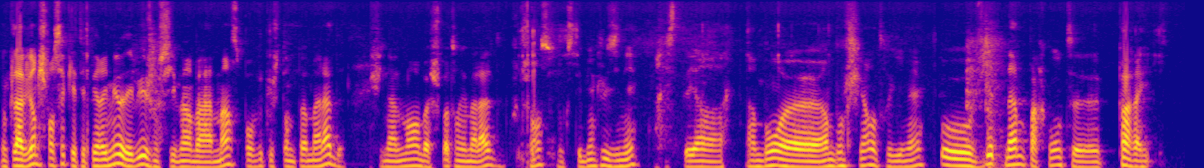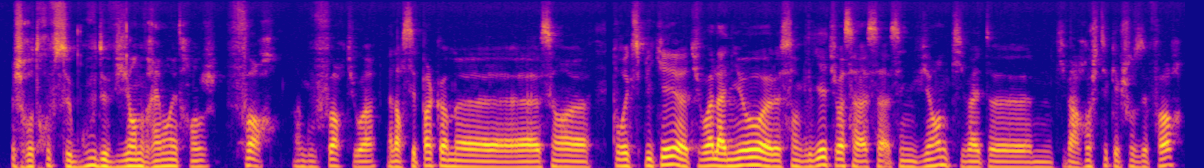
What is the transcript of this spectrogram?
Donc la viande, je pensais qu'elle était périmée au début, je me suis dit ben, bah mince, pourvu que je tombe pas malade. Finalement, bah je suis pas tombé malade, coup de chance, donc c'était bien cuisiné. c'était un, un bon un bon chien entre guillemets. Au Vietnam par contre, pareil, je retrouve ce goût de viande vraiment étrange, fort un goût fort, tu vois. Alors c'est pas comme euh, euh, pour expliquer, euh, tu vois, l'agneau, le sanglier, tu vois, ça, ça c'est une viande qui va être, qui va rejeter quelque chose de fort.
